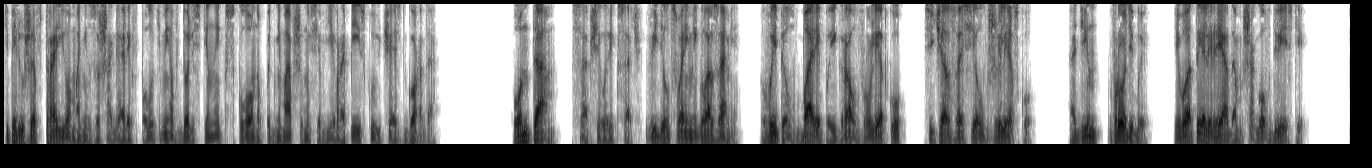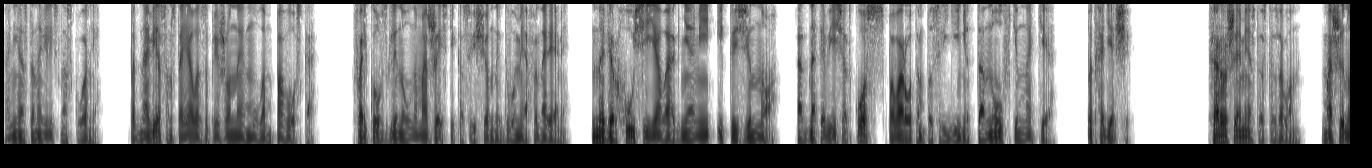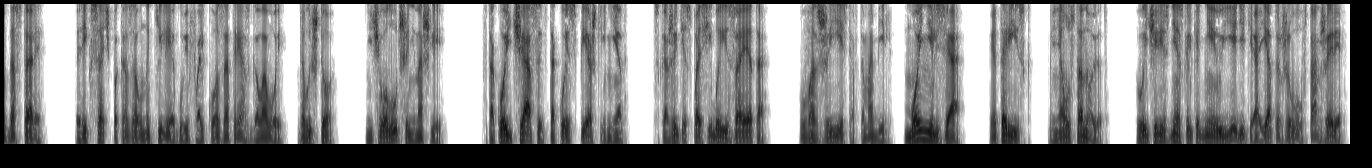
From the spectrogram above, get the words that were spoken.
Теперь уже втроем они зашагали в полутьме вдоль стены к склону, поднимавшемуся в европейскую часть города. «Он там», — сообщил Риксач, — «видел своими глазами. Выпил в баре, поиграл в рулетку, сейчас засел в железку. Один вроде бы. Его отель рядом, шагов двести. Они остановились на склоне. Под навесом стояла запряженная мулом повозка. Фальков взглянул на мажестик, освещенный двумя фонарями. Наверху сияло огнями и казино. Однако весь откос с поворотом посредине тонул в темноте. Подходящий. «Хорошее место», — сказал он. «Машину достали?» Риксач показал на телегу, и Фалько затряс головой. «Да вы что, ничего лучше не нашли?» «В такой час и в такой спешке нет. Скажите спасибо и за это. У вас же есть автомобиль. Мой нельзя. Это риск. Меня установят. Вы через несколько дней уедете, а я-то живу в Танжере».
